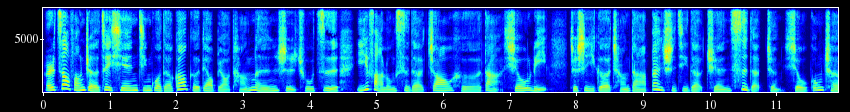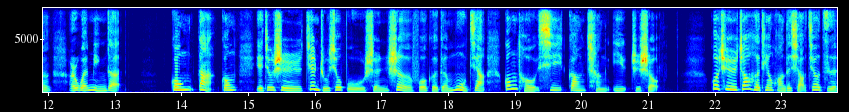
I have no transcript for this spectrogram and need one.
而造访者最先经过的高格调表堂门是出自以法隆寺的昭和大修理，这是一个长达半世纪的全寺的整修工程而闻名的龚大公，也就是建筑修补神社佛阁的木匠工头西冈长一之手。过去，昭和天皇的小舅子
